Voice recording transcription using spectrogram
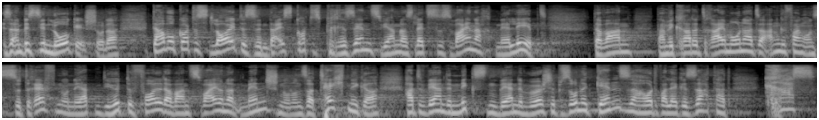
Ist ein bisschen logisch, oder? Da, wo Gottes Leute sind, da ist Gottes Präsenz. Wir haben das letztes Weihnachten erlebt. Da, waren, da haben wir gerade drei Monate angefangen, uns zu treffen und wir hatten die Hütte voll. Da waren 200 Menschen und unser Techniker hatte während dem Mixen, während dem Worship so eine Gänsehaut, weil er gesagt hat, krass,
